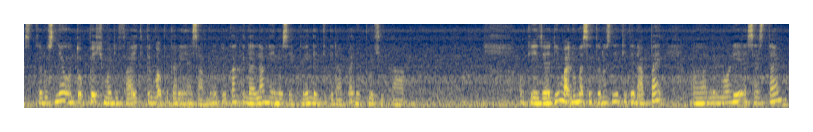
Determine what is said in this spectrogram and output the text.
Seterusnya untuk page modified kita buat perkara yang sama tukar ke dalam nanosecond dan kita dapat 20 juta. Okey, jadi maklumat seterusnya kita dapat uh, memory access time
